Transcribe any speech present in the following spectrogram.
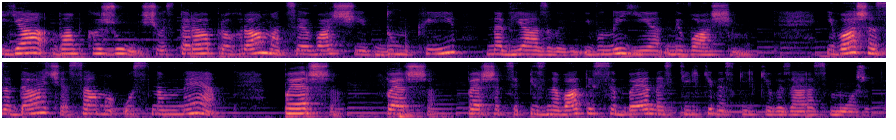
І я вам кажу, що стара програма це ваші думки нав'язливі, і вони є не вашими. І ваша задача, саме основне, перша, перша, перша це пізнавати себе настільки, наскільки ви зараз можете,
